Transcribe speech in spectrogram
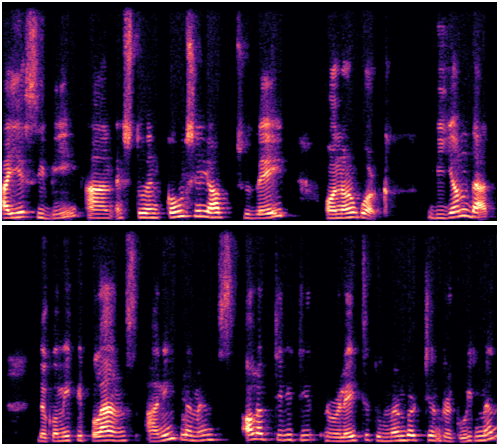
ISCB and Student Council up to date on our work. Beyond that, the committee plans and implements all activities related to membership recruitment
